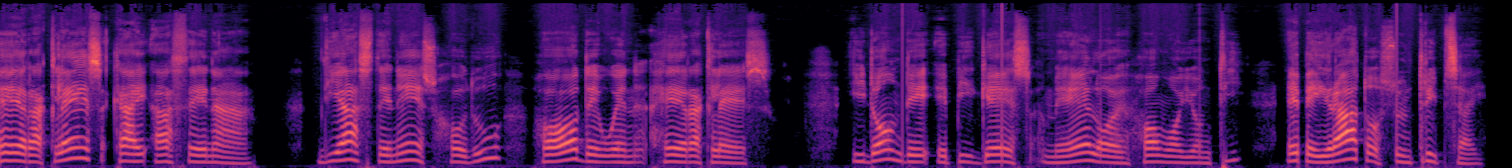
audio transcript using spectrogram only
Heracles kai Athena. Diasthenes hodou hodewen Heracles. Idonde epiges meloi homoionti, epeirato sun tripsai.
